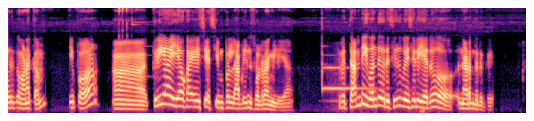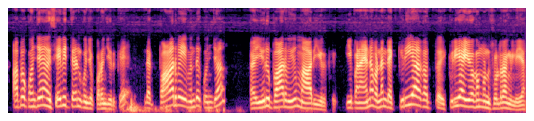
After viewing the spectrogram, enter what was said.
பேருக்கு வணக்கம். இப்போது கிரியா யோகா ஈஸியாக சிம்பிள் அப்படின்னு சொல்கிறாங்க இல்லையா? இப்போ தம்பி வந்து ஒரு சிறு வயசுல ஏதோ நடந்திருக்கு. அப்போ கொஞ்சம் செவித்திறன் கொஞ்சம் குறைஞ்சிருக்கு. இந்த பார்வை வந்து கொஞ்சம் இரு பார்வையும் மாறி இருக்கு இப்போ நான் என்ன பண்ணேன் இந்த கிரியா கிரியா யோகம்னு ஒன்று சொல்கிறாங்க இல்லையா?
